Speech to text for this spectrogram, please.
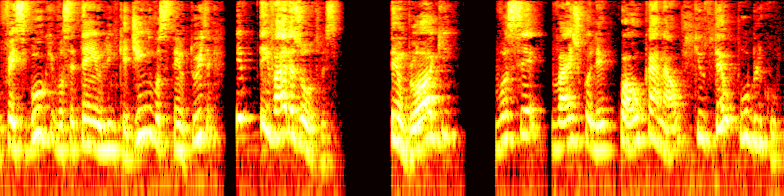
o Facebook, você tem o LinkedIn, você tem o Twitter e tem várias outras. Tem o blog, você vai escolher qual canal que o teu público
